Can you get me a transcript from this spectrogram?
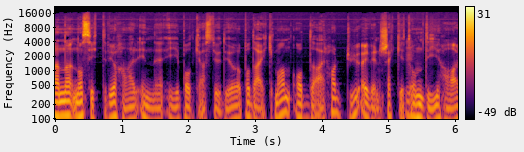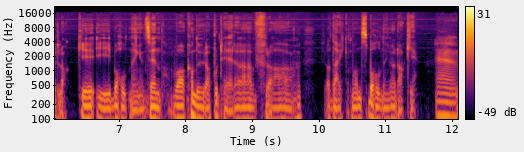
Men eh, nå sitter vi jo her inne i podkaststudioet på Deichman, og der har du, Øyvind, sjekket om de har lakki i beholdningen sin. Hva kan du rapportere fra, fra Deichmans beholdning av lakki? Eh,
